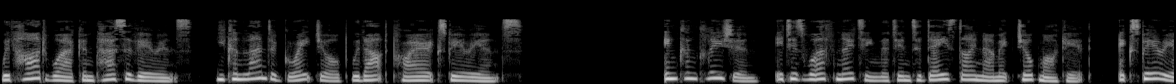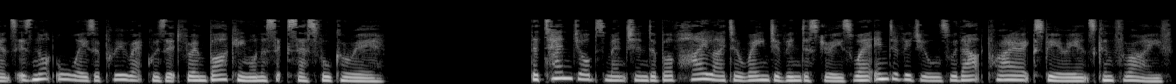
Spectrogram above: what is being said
With hard work and perseverance, you can land a great job without prior experience. In conclusion, it is worth noting that in today's dynamic job market, experience is not always a prerequisite for embarking on a successful career. The 10 jobs mentioned above highlight a range of industries where individuals without prior experience can thrive.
